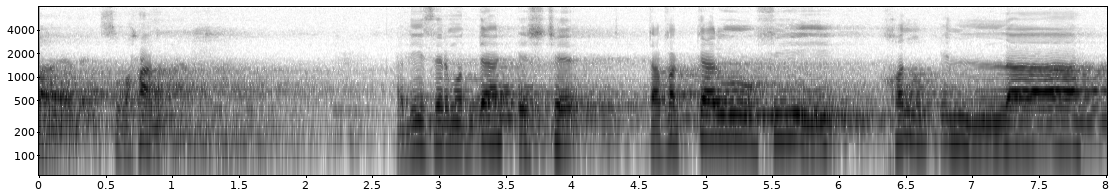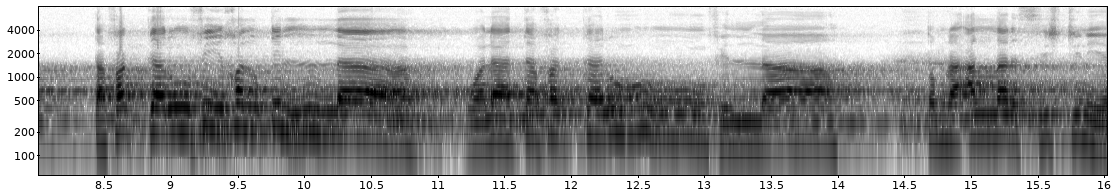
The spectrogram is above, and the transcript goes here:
বাড়ায় দেয়। সুবহান হাদিসের মধ্যে এসছে, তাফাক্কারু ফি খলকিল্লাহ, তাফাক্কারু ফি খলকিল্লাহ তাফাক্কারু ফিল্লাহ। তোমরা আল্লাহর সৃষ্টি নিয়ে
